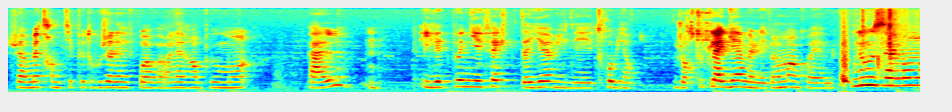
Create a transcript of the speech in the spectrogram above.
Je vais remettre un petit peu de rouge à lèvres pour avoir l'air un peu moins pâle. Il est de Pony Effect d'ailleurs, il est trop bien. Genre toute la gamme elle est vraiment incroyable. Nous allons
